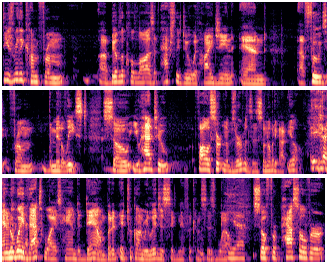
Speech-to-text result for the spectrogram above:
These really come from uh, biblical laws that actually do with hygiene and uh, foods from the Middle East. So you had to follow certain observances so nobody got ill. Yeah. And in a way, that's why it's handed down, but it, it took on religious significance as well. Mm-hmm. Yeah. So for Passover,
